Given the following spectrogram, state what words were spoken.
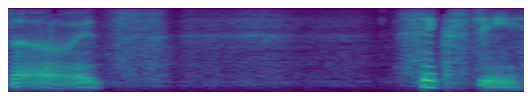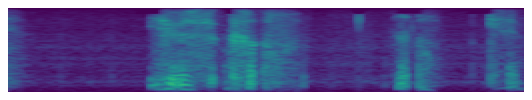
so it's 60 years ago. no, okay.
